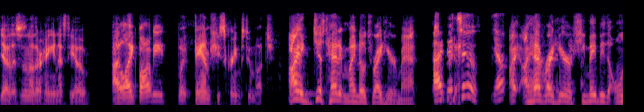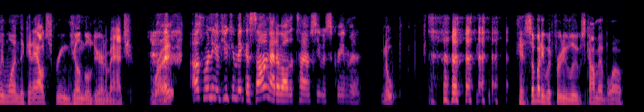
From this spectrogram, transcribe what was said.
Yeah, this is another hanging STO. I like Bobbi, but damn, she screams too much. I just had it in my notes right here, Matt. I did too. Yep. I, I have right here. She may be the only one that can out scream Jungle during a match. Right? I was wondering if you can make a song out of all the times she was screaming. nope. Somebody with Fruity Loops, comment below.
